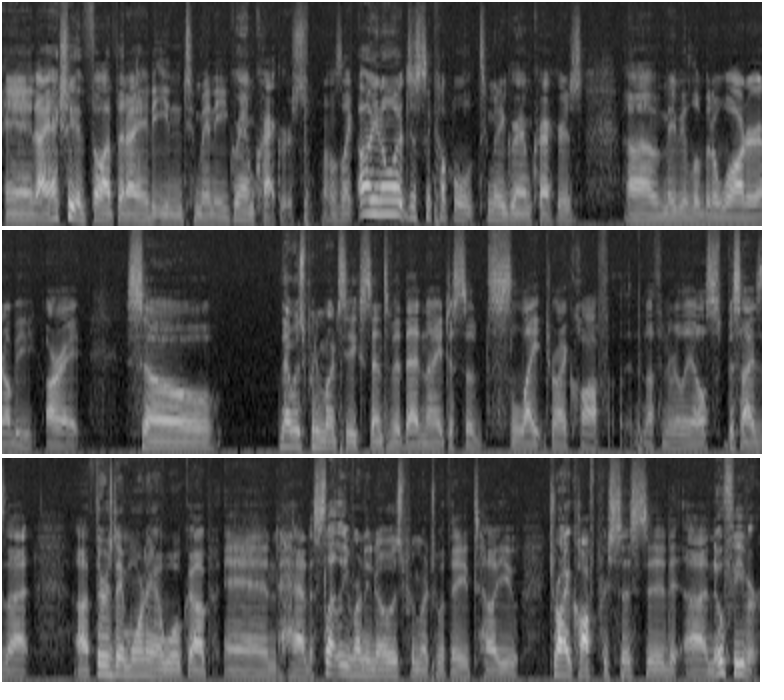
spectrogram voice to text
And I actually had thought that I had eaten too many graham crackers. I was like, oh, you know what? Just a couple too many graham crackers, uh, maybe a little bit of water, and I'll be all right. So that was pretty much the extent of it that night. Just a slight dry cough, nothing really else besides that. Uh, Thursday morning, I woke up and had a slightly runny nose, pretty much what they tell you. Dry cough persisted, uh, no fever,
